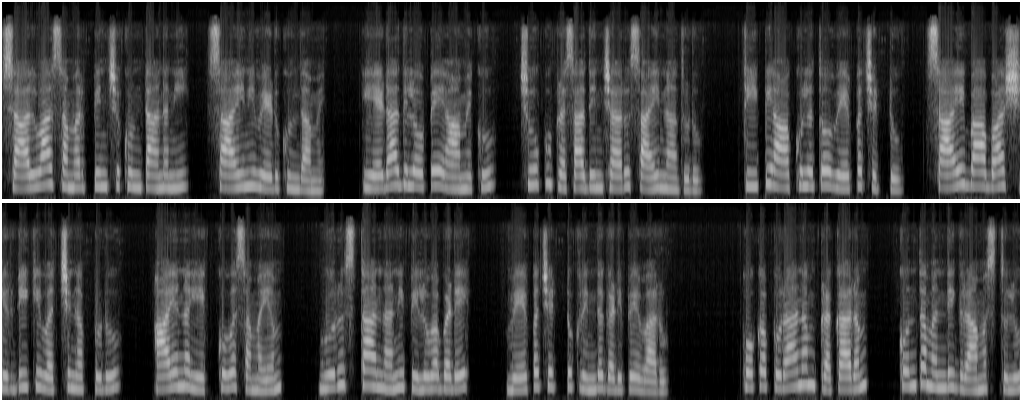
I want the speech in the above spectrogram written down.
శాల్వా సమర్పించుకుంటానని సాయిని వేడుకుందామే. ఏడాదిలోపే ఆమెకు చూపు ప్రసాదించారు సాయినాథుడు. తీపి ఆకులతో వేప చెట్టు. సాయిబాబా షిర్డీకి వచ్చినప్పుడు ఆయన ఎక్కువ సమయం గురుస్థాన్ అని పిలువబడే వేప చెట్టు క్రింద గడిపేవారు. ఒక పురాణం ప్రకారం కొంతమంది గ్రామస్తులు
